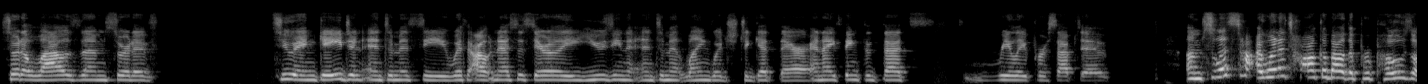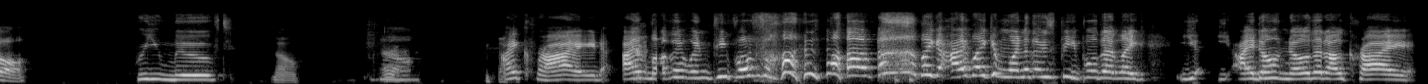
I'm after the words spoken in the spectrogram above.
So it allows them sort of to engage in intimacy without necessarily using the intimate language to get there. And i think that that's really perceptive. Um so let's talk i want to talk about the proposal. Were you moved? No. no. I cried. I love it when people fall in love. Like I'm like in one of those people that like you, I don't know that I'll cry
